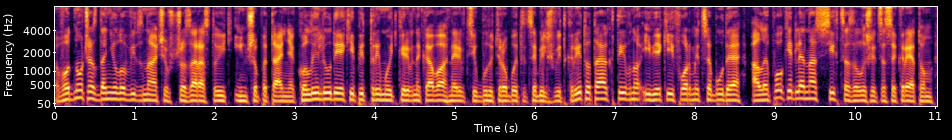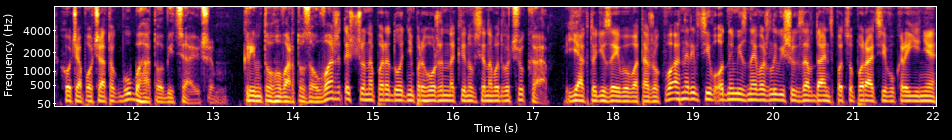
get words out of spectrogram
Водночас Данілов відзначив, що зараз стоїть інше питання, коли люди, які підтримують керівника вагнерівців, будуть робити це більш відкрито та активно, і в якій формі це буде. Але поки для нас всіх це залишиться секретом, хоча початок був багатообіцяючим. Крім того, варто зауважити, що напередодні Пригожин накинувся на Медведчука. Як тоді заявив ватажок вагнерівців, одним із найважливіших завдань спецоперації в Україні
